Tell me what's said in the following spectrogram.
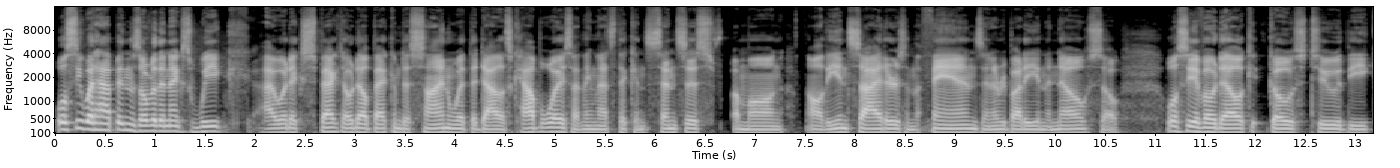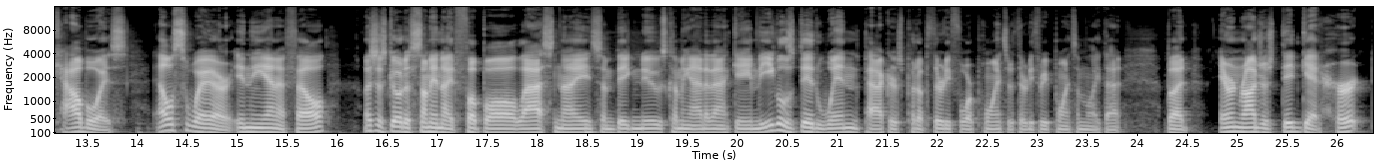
we'll see what happens over the next week. I would expect Odell Beckham to sign with the Dallas Cowboys. I think that's the consensus among all the insiders and the fans and everybody in the know. So we'll see if Odell goes to the Cowboys. Elsewhere in the NFL, let's just go to Sunday Night Football last night. Some big news coming out of that game. The Eagles did win. The Packers put up 34 points or 33 points, something like that. But Aaron Rodgers did get hurt.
